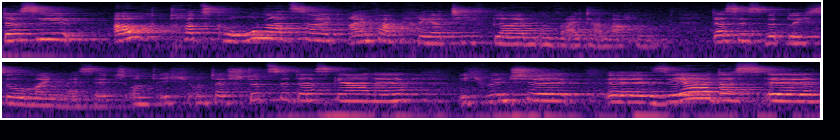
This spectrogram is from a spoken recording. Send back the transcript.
dass sie auch trotz Corona-Zeit einfach kreativ bleiben und weitermachen. Das ist wirklich so mein Message und ich unterstütze das gerne. Ich wünsche äh, sehr, dass, äh,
